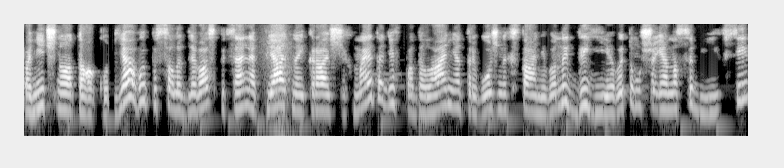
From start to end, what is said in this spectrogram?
панічну атаку. Я виписала для вас спеціально 5 найкращих методів подолання тривожних станів. Вони дієві, тому що я на собі всі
